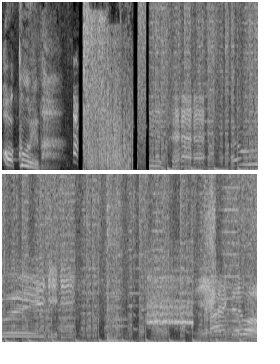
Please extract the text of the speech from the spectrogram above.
О, курва! Ебать село!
